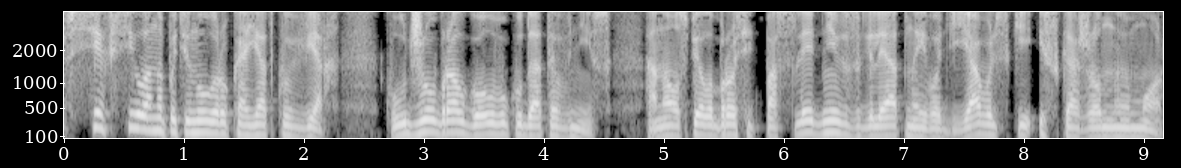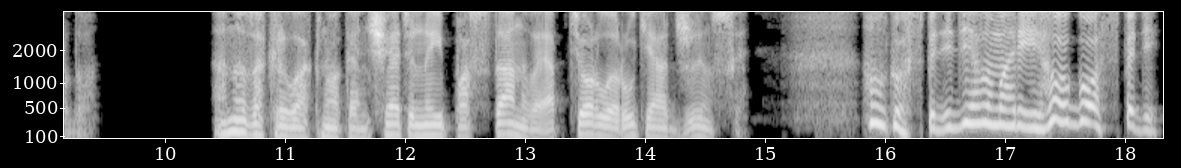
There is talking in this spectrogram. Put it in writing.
всех сил она потянула рукоятку вверх. Куджи убрал голову куда-то вниз. Она успела бросить последний взгляд на его дьявольски искаженную морду. Она закрыла окно окончательно и, постановая, обтерла руки от джинсы. «О, Господи, Дева Мария, о, Господи!»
